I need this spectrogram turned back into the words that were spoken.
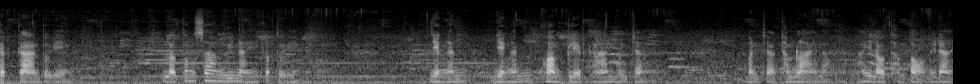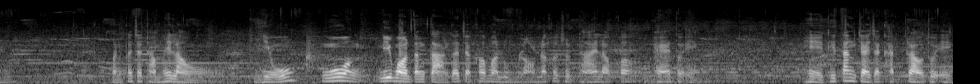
จัดการตัวเอง เราต้องสร้างวินัยให้กับตัวเอง อย่างนั้นอย่างนั้นความเกลียดค้านมันจะมันจะทำลายเรา ให้เราทำต่อไม่ได้ มันก็จะทำให้เราหิวง่วงนิวรณ์ต่างๆ ก็จะเข้ามาลุมล้อมแล้วก็สุดท้ายเราก็แพ้ตัวเอง เหตุที่ตั้งใจจะขัดเกลาตัวเอง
